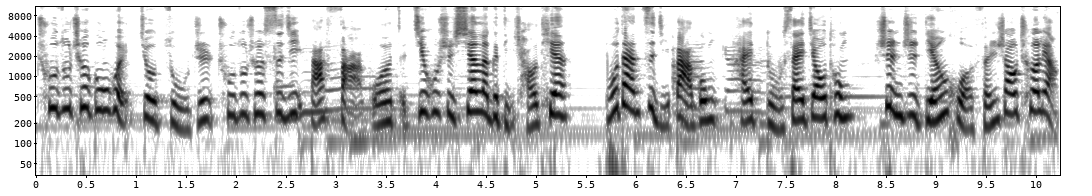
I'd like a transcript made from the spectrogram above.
出租车工会就组织出租车司机把法国几乎是掀了个底朝天，不但自己罢工，还堵塞交通，甚至点火焚烧车辆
